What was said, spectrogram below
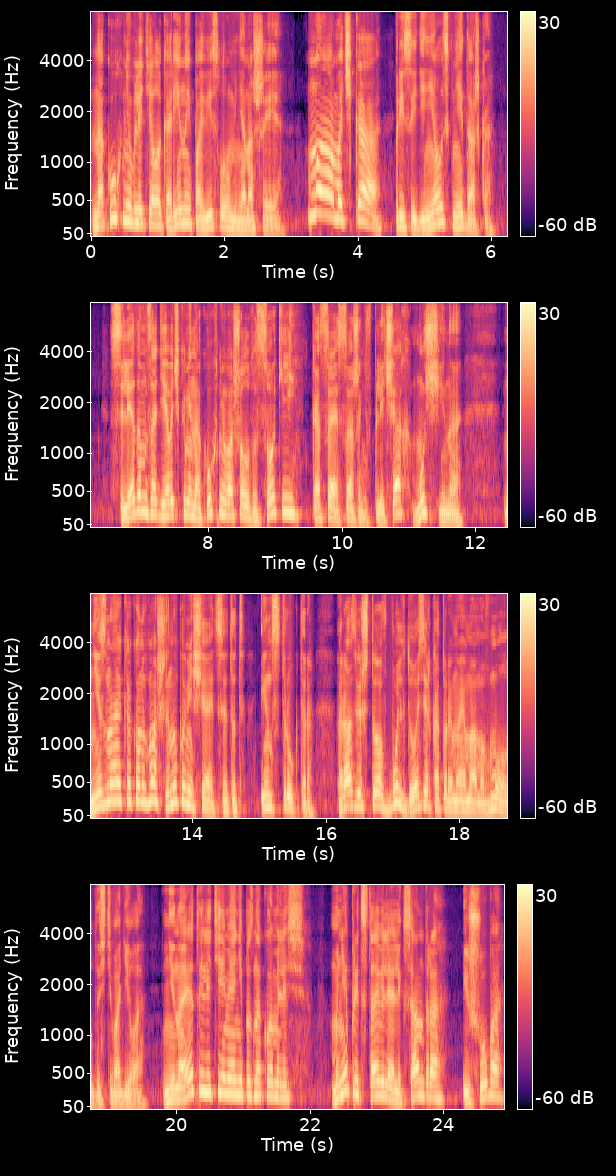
На кухню влетела Карина и повисла у меня на шее. «Мамочка!» – присоединилась к ней Дашка. Следом за девочками на кухню вошел высокий, касая сажень в плечах, мужчина. Не знаю, как он в машину помещается, этот инструктор. Разве что в бульдозер, который моя мама в молодости водила. Не на этой ли теме они познакомились? Мне представили Александра и Шуба.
